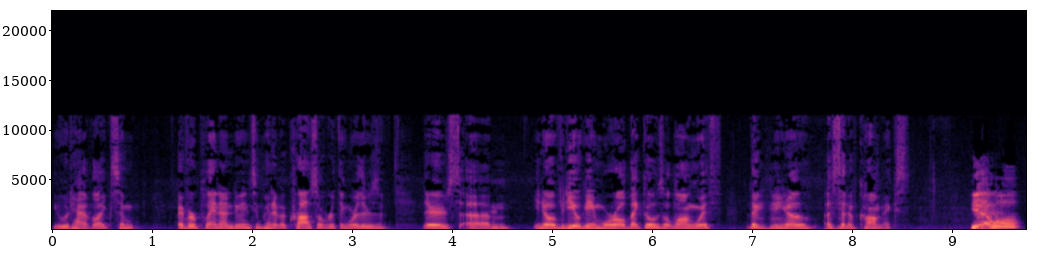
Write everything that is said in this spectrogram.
you would have like some ever plan on doing some kind of a crossover thing where there's there's um you know a video game world that goes along with the mm-hmm. you know a set mm-hmm. of comics. Yeah, well,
